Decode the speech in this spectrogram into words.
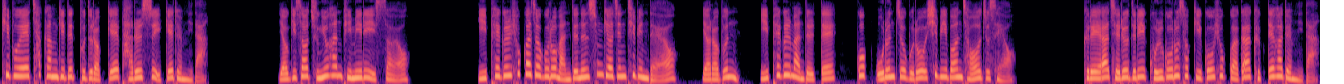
피부에 착함기듯 부드럽게 바를 수 있게 됩니다. 여기서 중요한 비밀이 있어요. 이 팩을 효과적으로 만드는 숨겨진 팁인데요. 여러분, 이 팩을 만들 때 꼭 오른쪽으로 12번 저어주세요. 그래야 재료들이 골고루 섞이고 효과가 극대화됩니다.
